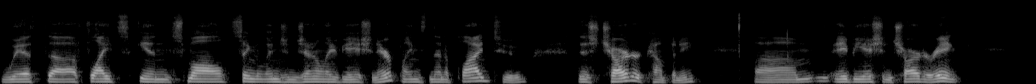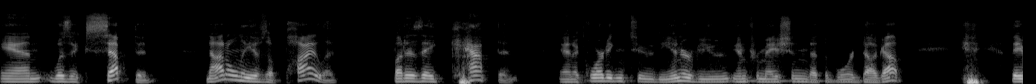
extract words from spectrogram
with uh, flights in small single engine general aviation airplanes and then applied to this charter company um, aviation charter inc and was accepted not only as a pilot but as a captain and according to the interview information that the board dug up they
